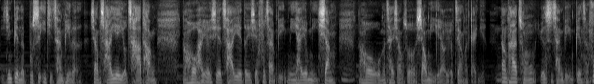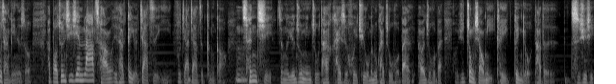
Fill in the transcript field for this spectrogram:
已经变得不是一级产品了。像茶叶有茶汤，然后还有一些茶叶的一些副产品，米还有米香。嗯、然后我们才想说，小米也要有这样的概念，让它从原始产品变成副产品的时候，它保存期限拉长，而且它更有价值意义，附加价值更高，撑起整个原住民族，他开始回去，我们卢凯族伙伴、台湾族伙伴回去种小米，可以更有它的持续性。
